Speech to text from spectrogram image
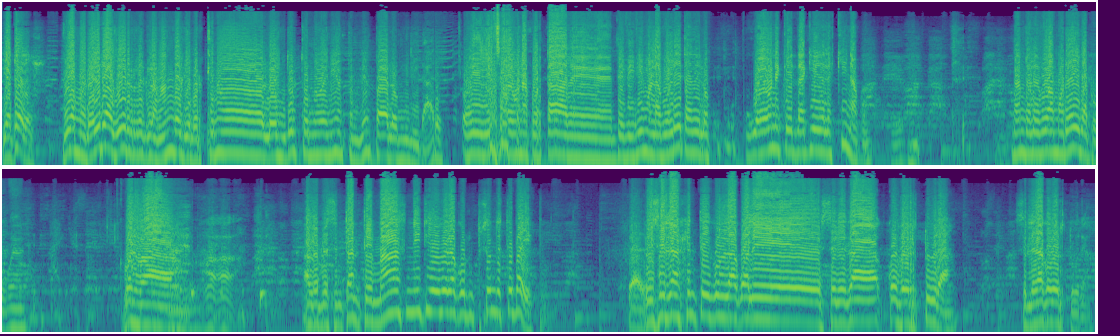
Y a todos. Yo a Moreira ayer reclamando que por qué no los indultos no venían también para los militares. Oye, y esa es una portada de, de Vivimos la boleta de los hueones que es de aquí de la esquina, pues. Dándole voz a Moreira, pues, weón. Bueno, a- al representante más nítido de la corrupción de este país. Claro. Esa es la gente con la cual eh, se le da cobertura. Se le da cobertura.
